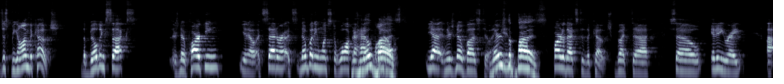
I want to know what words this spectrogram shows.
just beyond the coach. The building sucks. There's no parking, you know, et cetera. It's nobody wants to walk there's a half no mile. buzz. Yeah, and there's no buzz to it. Where's and the buzz? Part of that's to the coach, but uh, so at any rate, uh,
